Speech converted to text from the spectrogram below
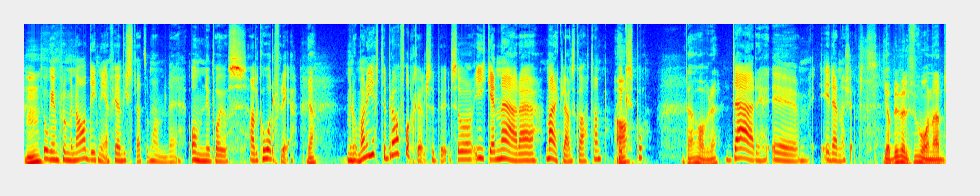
Mm. Tog en promenad dit ner för jag visste att de hade Omnipojos alkoholfria. ja. Men de hade jättebra folkölsutbud. Så Ica är nära Marklandsgatan, Ja. Högsbo. Där har vi det. Där eh, är denna köpt. Jag blev väldigt förvånad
